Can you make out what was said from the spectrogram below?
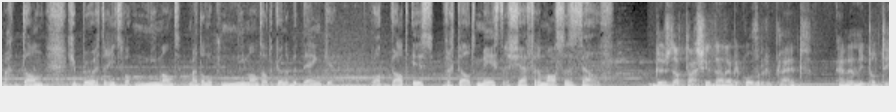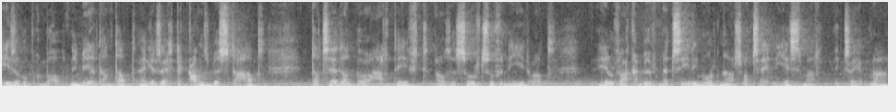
Maar dan gebeurt er iets wat niemand, maar dan ook niemand had kunnen bedenken. Wat dat is, vertelt meester Jeff Vermassen zelf. Dus dat tasje, daar heb ik over gepleit en een hypothese opgebouwd. Niet meer dan dat. En gezegd, de kans bestaat dat zij dat bewaard heeft als een soort souvenir, wat heel vaak gebeurt met seriemoordenaars, wat zij niet is, maar ik zeg het maar,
